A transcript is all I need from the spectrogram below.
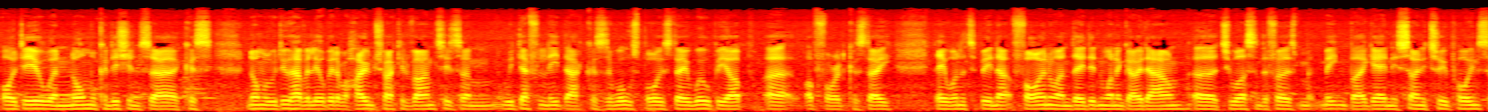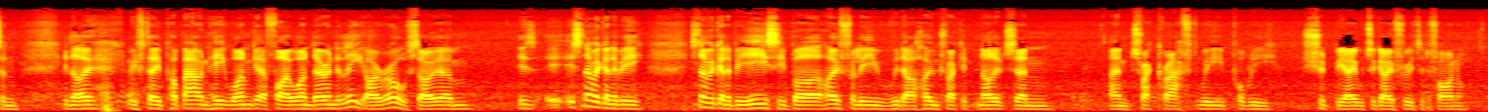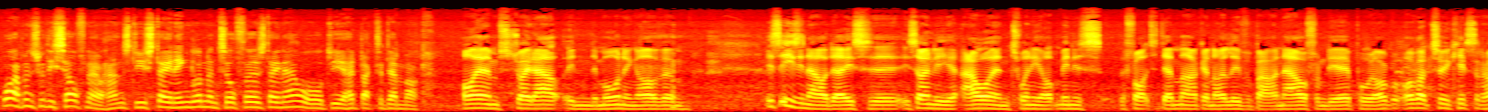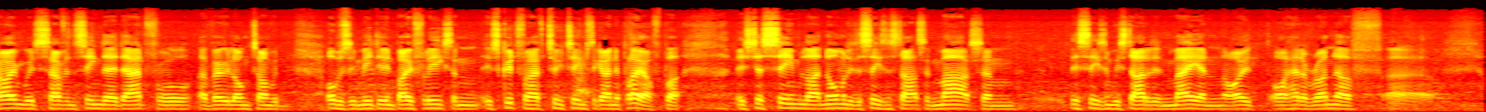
ideal and normal conditions because uh, normally we do have a little bit of a home track advantage, and we definitely need that because the Wolves boys they will be up uh, up for it because they they wanted to be in that final and they didn't want to go down uh, to us in the first meeting. But again, it's only two points, and you know if they pop out and heat one, get a five one, they're in the lead. I roll so. Um, is it's never going to be it's never going to be easy, but hopefully with our home track knowledge and and track craft, we probably should be able to go through to the final. What happens with yourself now, Hans? Do you stay in England until Thursday now, or do you head back to Denmark? I am straight out in the morning. I've um, it's easy nowadays. Uh, it's only an hour and 20 odd minutes the flight to Denmark, and I live about an hour from the airport. I've got, I've got, two kids at home which haven't seen their dad for a very long time, with obviously me doing both leagues, and it's good for have two teams to go in the playoff. But it's just seemed like normally the season starts in March, and this season we started in May, and I, I had a run of. Uh,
